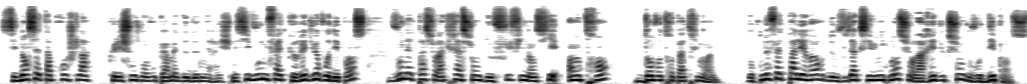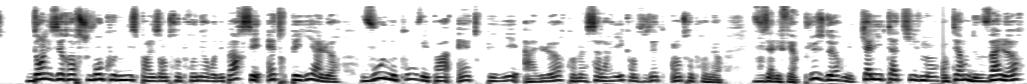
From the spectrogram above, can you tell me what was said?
C'est dans cette approche-là que les choses vont vous permettre de devenir riche. Mais si vous ne faites que réduire vos dépenses, vous n'êtes pas sur la création de flux financiers entrants dans votre patrimoine. Donc ne faites pas l'erreur de vous axer uniquement sur la réduction de vos dépenses dans les erreurs souvent commises par les entrepreneurs au départ, c'est être payé à l'heure. Vous ne pouvez pas être payé à l'heure comme un salarié quand vous êtes entrepreneur. Vous allez faire plus d'heures, mais qualitativement, en termes de valeur,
